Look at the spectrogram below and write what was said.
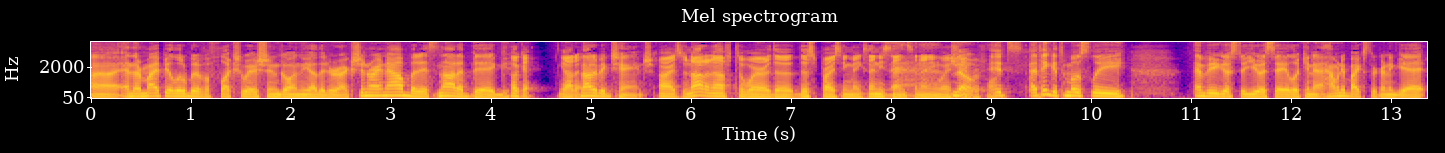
Uh, and there might be a little bit of a fluctuation going the other direction right now, but it's not a big, okay, got it. not a big change. All right, so not enough to where the this pricing makes any sense in any way, shape, No, or form. it's. I think it's mostly MV Agusta USA looking at how many bikes they're going to get,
